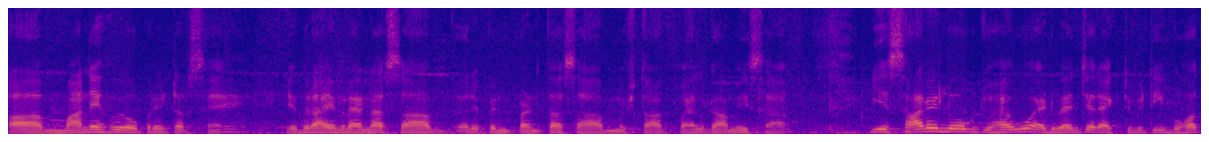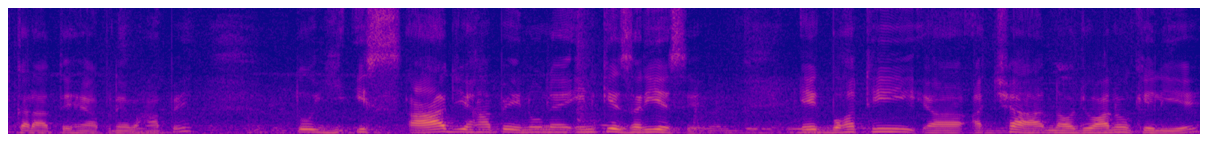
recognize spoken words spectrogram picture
आ, माने हुए ऑपरेटर्स हैं इब्राहिम रैना साहब रिपिन पंडता साहब मुश्ताक पहलगामी साहब ये सारे लोग जो है वो एडवेंचर एक्टिविटी बहुत कराते हैं अपने वहाँ पे। तो इस आज यहाँ पे इन्होंने इनके ज़रिए से एक बहुत ही अच्छा नौजवानों के लिए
